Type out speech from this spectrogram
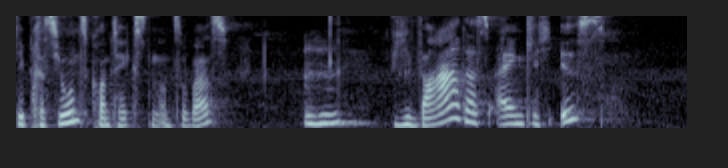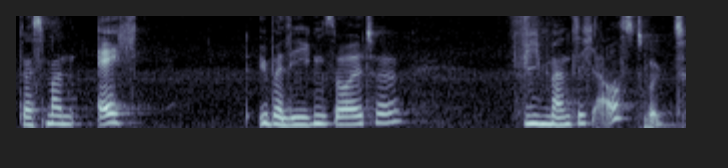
Depressionskontexten und sowas, mhm. wie wahr das eigentlich ist, dass man echt überlegen sollte, wie man sich ausdrückt.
